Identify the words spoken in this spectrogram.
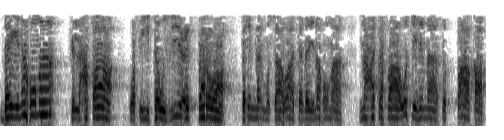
بينهما في العطاء وفي توزيع الثروة. فإن المساواة بينهما مع تفاوتهما في الطاقة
